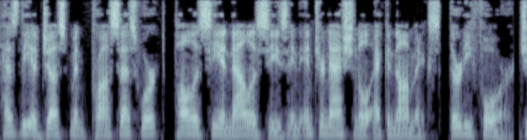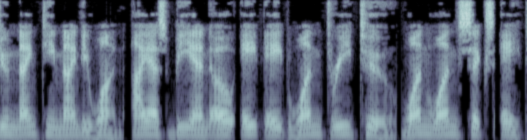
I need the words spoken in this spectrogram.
Has the Adjustment Process Worked? Policy Analyses in International Economics, 34 June 1991, ISBN 0-88132-116-8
